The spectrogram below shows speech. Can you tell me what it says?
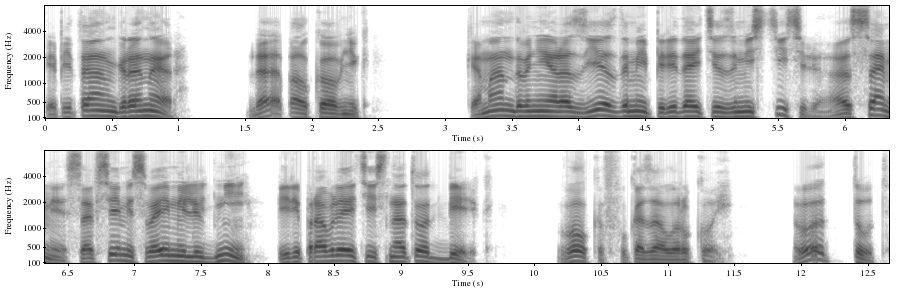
Капитан Гренер. Да, полковник. Командование разъездами передайте заместителю, а сами со всеми своими людьми переправляйтесь на тот берег. Волков указал рукой. Вот тут.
